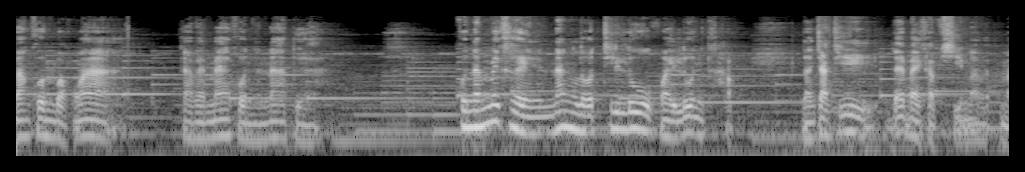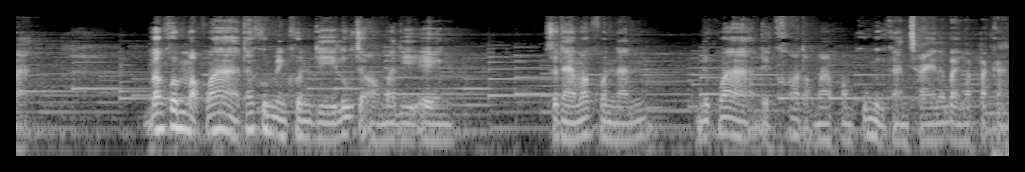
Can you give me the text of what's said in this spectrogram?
บางคนบอกว่าการเป็นแม่คนนั้นน่าเบื่อ คนนั้นไม่เคยนั่งรถที่ลูกวัยรุ่นขับ หลังจากที่ได้ใบขับขี่มาแบบมาบางคนบอกว่าถ้าคุณเป็นคนดีลูกจะออกมาดีเอง แสดงว่าคนนั้นนึกว่าเด็กคลอดออกมาพร้อมคู่มือการใช้และใบรับประกัน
